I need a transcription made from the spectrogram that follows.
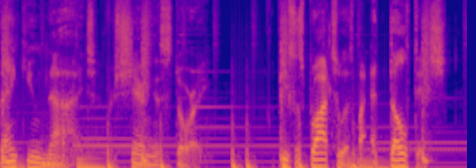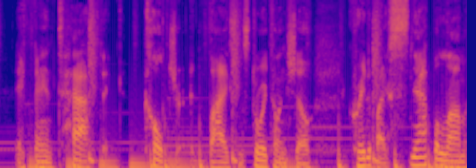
Thank you, Nyge, for sharing this story. The piece was brought to us by Adultish, a fantastic culture, advice, and storytelling show created by Snap alum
